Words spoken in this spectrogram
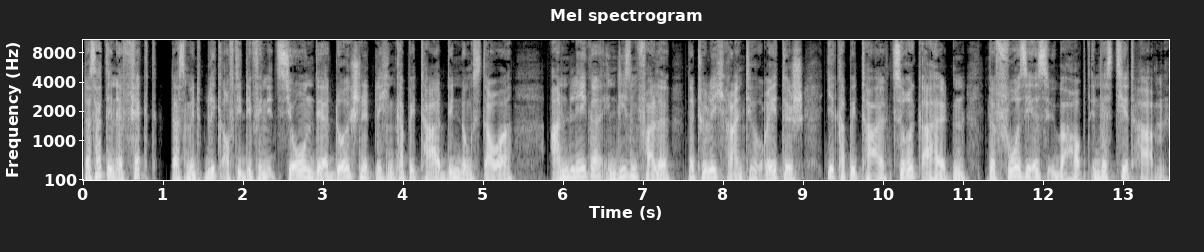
Das hat den Effekt, dass mit Blick auf die Definition der durchschnittlichen Kapitalbindungsdauer Anleger in diesem Falle natürlich rein theoretisch ihr Kapital zurückerhalten, bevor sie es überhaupt investiert haben.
